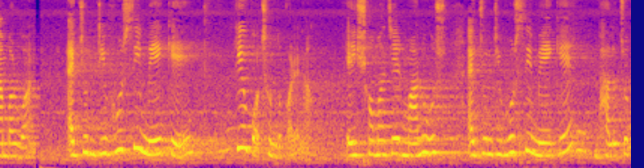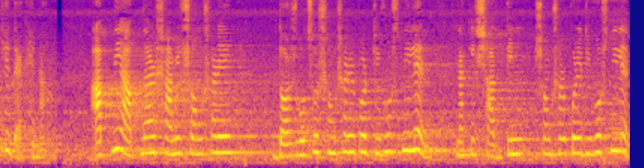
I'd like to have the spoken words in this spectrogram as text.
নাম্বার ওয়ান একজন ডিভোর্সি মেয়েকে কেউ পছন্দ করে না। এই সমাজের মানুষ একজন ডিভোর্সি মেয়েকে ভালো চোখে দেখে না। আপনি আপনার স্বামীর সংসারে দশ বছর সংসারের পর ডিভোর্স নিলেন? নাকি সাত দিন সংসার করে ডিভোর্স নিলেন?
